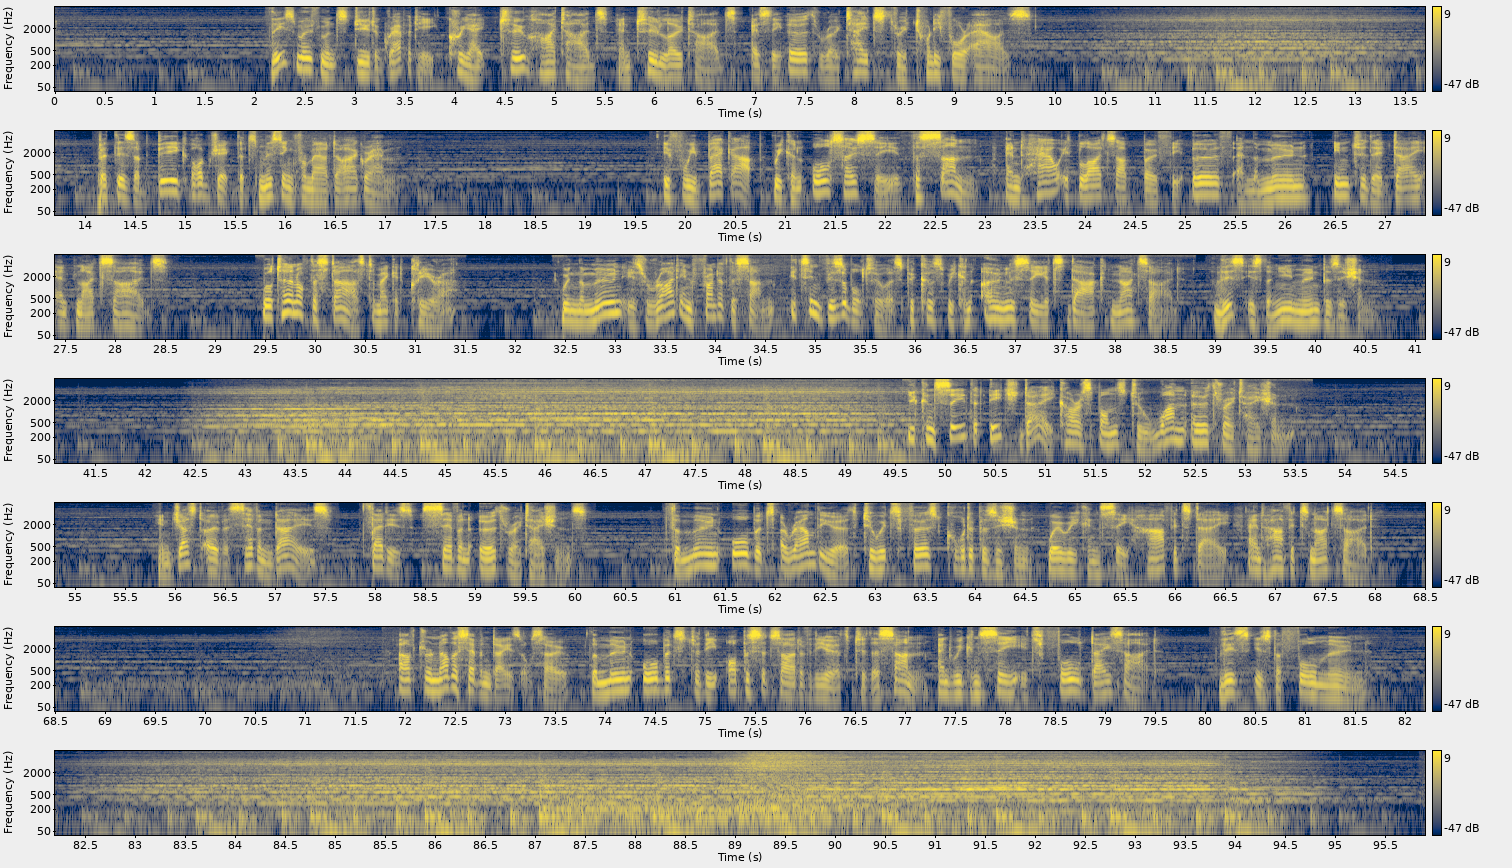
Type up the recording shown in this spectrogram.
These movements due to gravity create two high tides and two low tides as the Earth rotates through 24 hours. But there's a big object that's missing from our diagram. If we back up, we can also see the Sun and how it lights up both the Earth and the Moon into their day and night sides. We'll turn off the stars to make it clearer. When the Moon is right in front of the Sun, it's invisible to us because we can only see its dark night side. This is the new Moon position. You can see that each day corresponds to one Earth rotation. In just over seven days, that is seven Earth rotations, the Moon orbits around the Earth to its first quarter position where we can see half its day and half its night side. After another seven days or so, the Moon orbits to the opposite side of the Earth to the Sun and we can see its full day side. This is the full moon.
